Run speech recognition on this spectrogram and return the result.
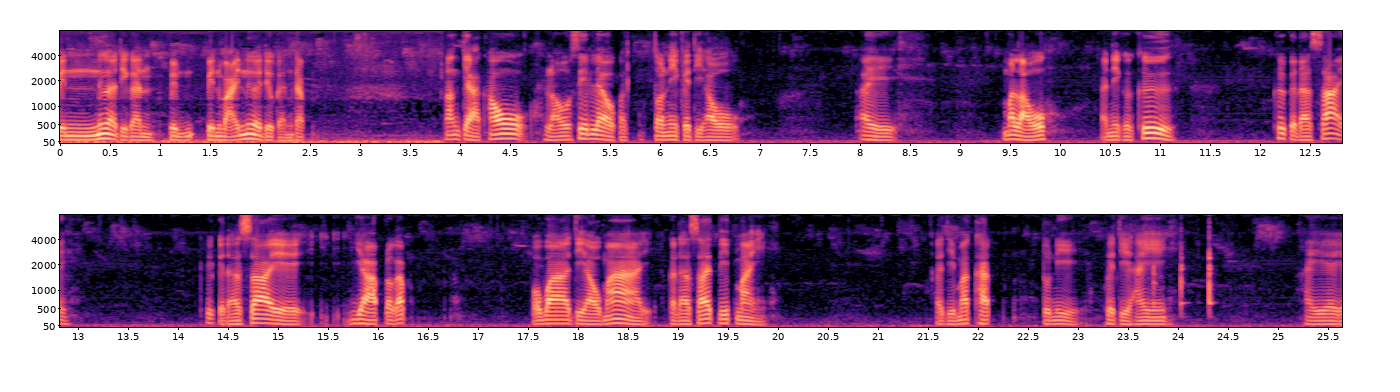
เป็นเนื้อเดียวกันเป็นเป็นหวายเนื้อเดียวกันครับ หลังจากเขาเหลาเสร็จแล้วก็ตอนนี้ก็จะเอาไอ้มะเหลา อันนี้ก็คือคือกระดาษทรายคือกระดาษทรายหยาบแล้วครับ เพราะว่าจะเอามากระดาษทรายติดใหม่ก็จะมาคัด ตัวนี้เพื่อที่ให้ให้ไอ้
